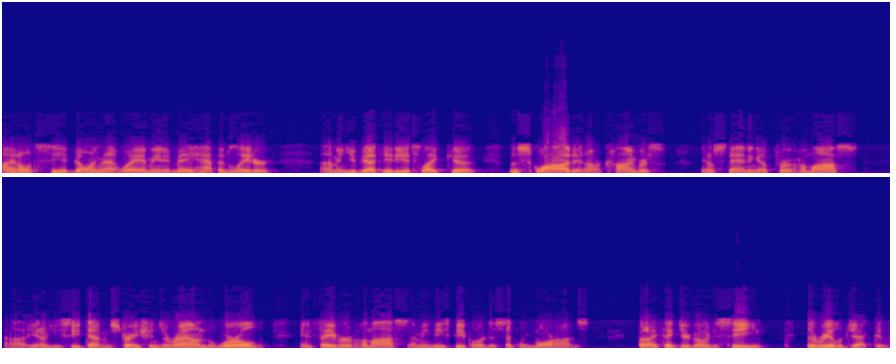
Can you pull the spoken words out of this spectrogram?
I don't see it going that way. I mean, it may happen later. I mean, you've got idiots like uh, the Squad in our Congress, you know, standing up for Hamas. Uh, you know, you see demonstrations around the world in favor of Hamas. I mean, these people are just simply morons. But I think you're going to see the real objective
